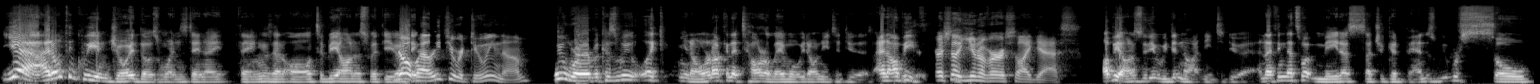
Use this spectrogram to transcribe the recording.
yeah, I don't think we enjoyed those Wednesday night things at all, to be honest with you. No, at least you were doing them, we were because we like, you know, we're not going to tell our label we don't need to do this. And I'll be especially like Universal, I guess. I'll be honest with you, we did not need to do it. And I think that's what made us such a good band is we were so,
